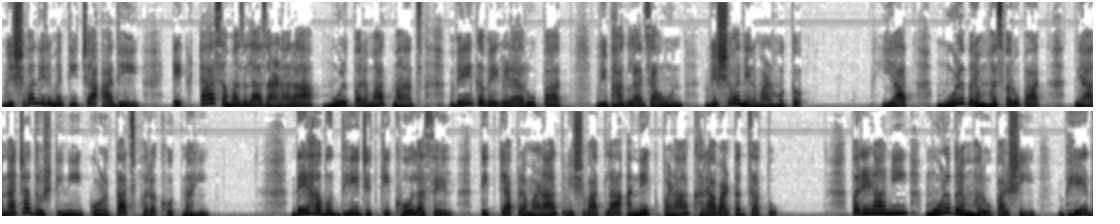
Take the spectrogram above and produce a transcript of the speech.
विश्वनिर्मितीच्या आधी एकटा समजला जाणारा मूळ परमात्माच वेगवेगळ्या रूपात विभागला जाऊन विश्व निर्माण होतं. यात मूळ ब्रह्मस्वरूपात ज्ञानाच्या दृष्टीने कोणताच फरक होत नाही. देहबुद्धी जितकी खोल असेल तितक्या प्रमाणात विश्वातला अनेकपणा खरा वाटत जातो. परिणामी मूळ ब्रह्मरूपाशी भेद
